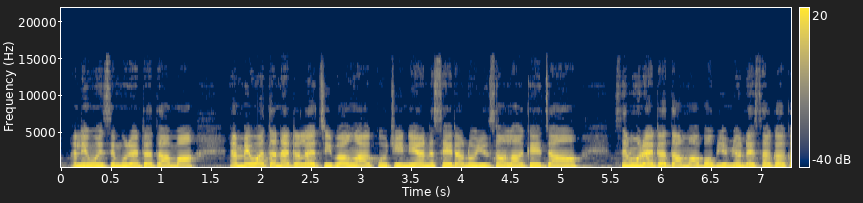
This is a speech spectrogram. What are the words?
။အလင်းဝင်စစ်မှုရန်တပ်သားမှာ MA1 တနက်တက်လက်ကြီးပေါင်း9ခုချင်း120တောင်းတို့ယူဆောင်လာခဲ့ကြောင်းစစ်မှုရန်တပ်သားမှာပုံပြမြို့နယ်စကားခ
